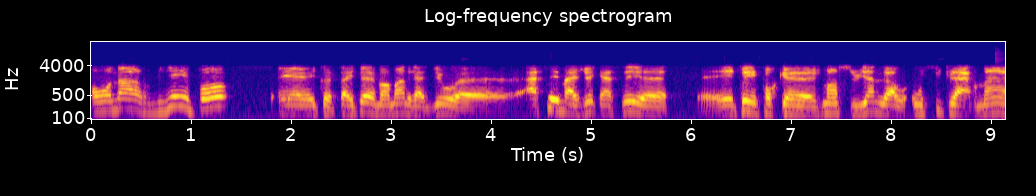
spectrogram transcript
On n'en revient pas. Et, écoute, ça a été un moment de radio euh, assez magique, assez euh, et pour que je m'en souvienne là, aussi clairement,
